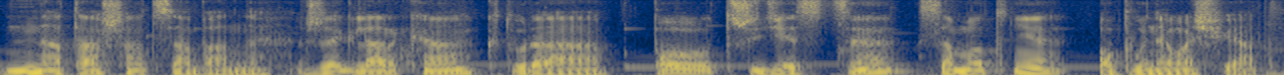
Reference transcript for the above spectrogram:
Natasza Caban, żeglarka, która po trzydziestce samotnie opłynęła świat.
